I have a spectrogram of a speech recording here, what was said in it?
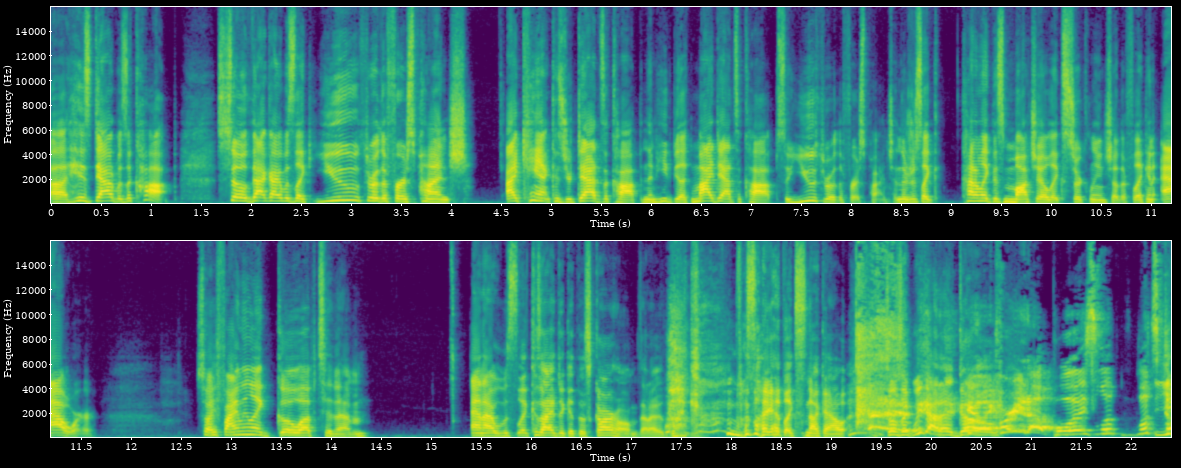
uh, his dad was a cop. So that guy was like, You throw the first punch. I can't because your dad's a cop. And then he'd be like, My dad's a cop. So you throw the first punch. And they're just like, kind of like this macho, like circling each other for like an hour. So I finally like go up to them and I was like, because I had to get this car home that I was like, was like, I had like snuck out. So I was like, we gotta go. You're like, hurry it up, boys. Let, let's Yeah.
